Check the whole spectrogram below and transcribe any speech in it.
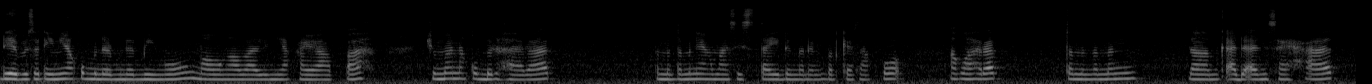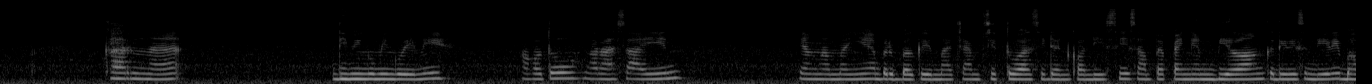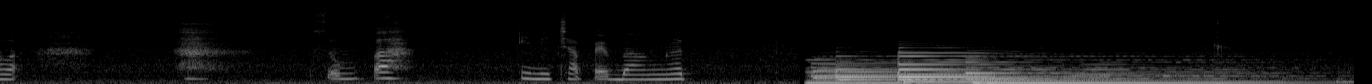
di episode ini aku benar-benar bingung mau ngawalinnya kayak apa. Cuman aku berharap teman-teman yang masih stay dengerin podcast aku aku harap teman-teman dalam keadaan sehat. Karena di minggu-minggu ini aku tuh ngerasain yang namanya berbagai macam situasi dan kondisi sampai pengen bilang ke diri sendiri bahwa sumpah ini capek banget.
